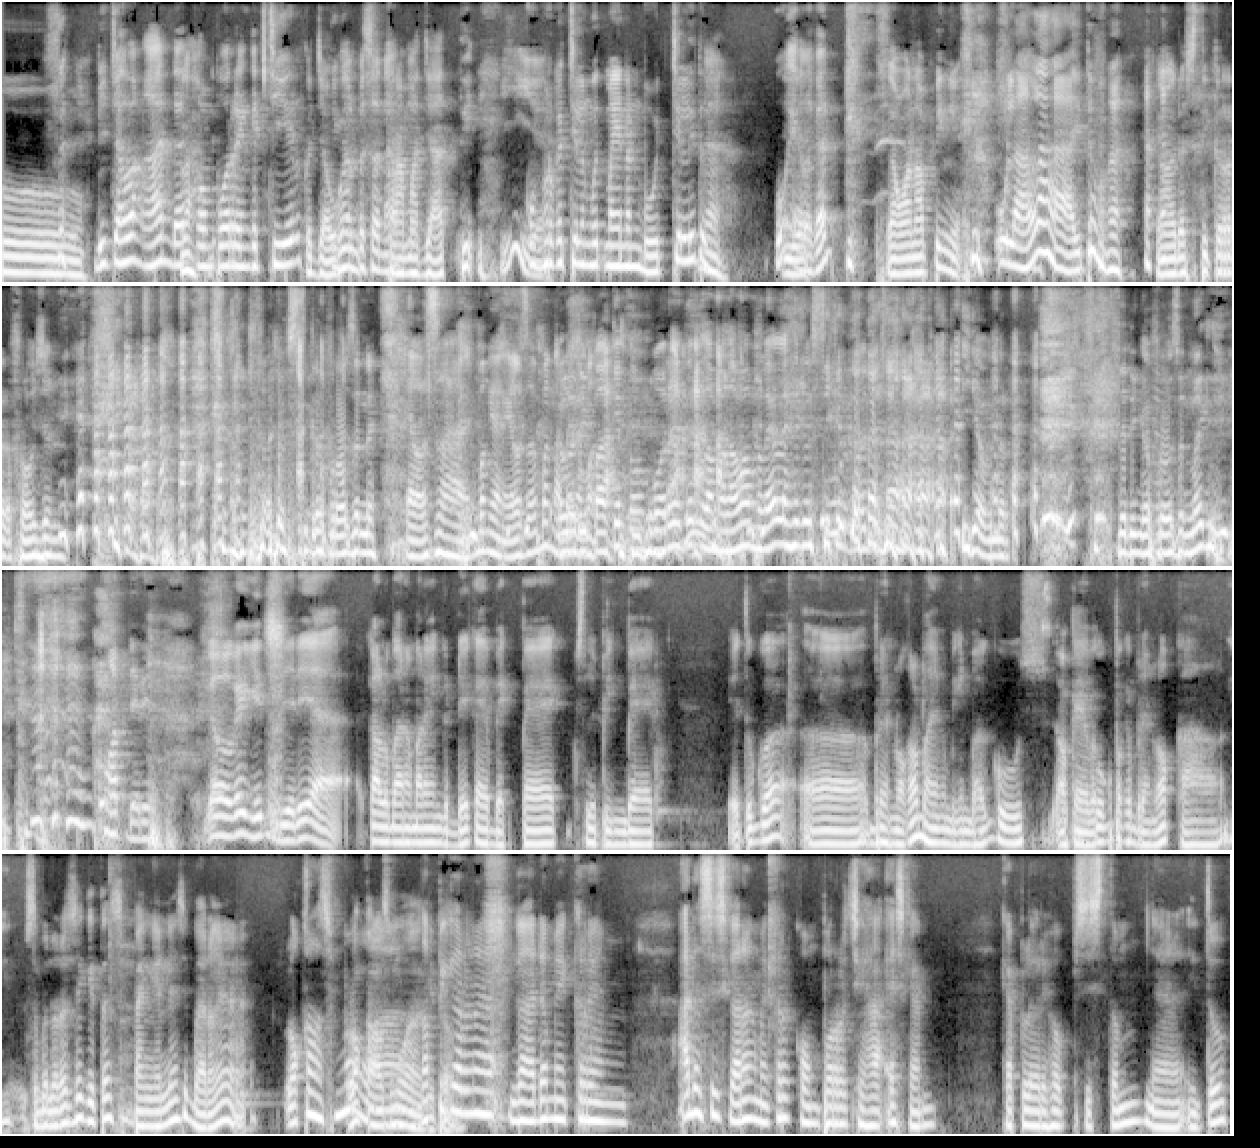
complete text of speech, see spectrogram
Di Cawang ada kompor yang kecil. Kejauhan Tinggal pesan aja. keramat jati Iya. kompor kecil yang buat mainan bocil itu. Nah, UL kan? yang warna pink ya, Ulala itu mah. yang ada stiker Frozen. ada stiker Frozen ya. Elsa, bang yang Elsa bang Kalau dipakai kompornya itu lama-lama meleleh itu stiker project. iya bener. Jadi nggak Frozen lagi. hot jadi. Gak kayak gitu. Jadi ya kalau barang-barang yang gede kayak backpack, sleeping bag itu gua eh, brand lokal banyak yang bikin bagus. Oke, Gue pakai brand lokal. Gitu. sebenarnya sih kita pengennya sih barangnya lokal semua. Lokal semua, Tapi gitu. karena nggak ada maker yang ada sih sekarang maker kompor CHS kan, capillary hope system, ya itu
